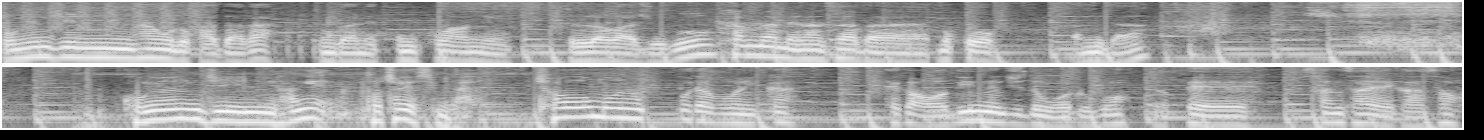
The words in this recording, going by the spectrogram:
공연진항으로 가다가 중간에 봉포항에 들러가지고 컵라면 한 사발 먹고 갑니다. 공연진항에 도착했습니다. 처음 오는 곳다 보니까 배가 어디 있는지도 모르고 옆에 선사에 가서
